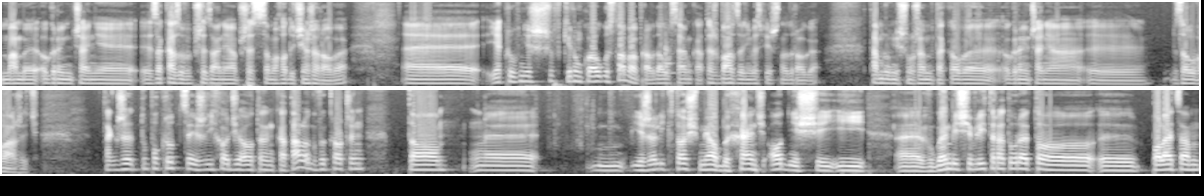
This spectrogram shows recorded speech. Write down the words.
mamy ograniczenie zakazu wyprzedzania przez samochody ciężarowe, jak również w kierunku Augustowa, prawda, ósemka, też bardzo niebezpieczna droga. Tam również możemy takowe ograniczenia y, zauważyć. Także tu pokrótce, jeżeli chodzi o ten katalog wykroczeń, to y, jeżeli ktoś miałby chęć odnieść się i y, wgłębić się w literaturę, to y, polecam E,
